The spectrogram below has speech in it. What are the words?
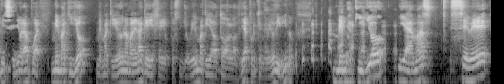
mi señora, pues, me maquilló, me maquilló de una manera que dije, pues yo voy a ir maquillado todos los días porque me veo divino. Me maquilló y además se ve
